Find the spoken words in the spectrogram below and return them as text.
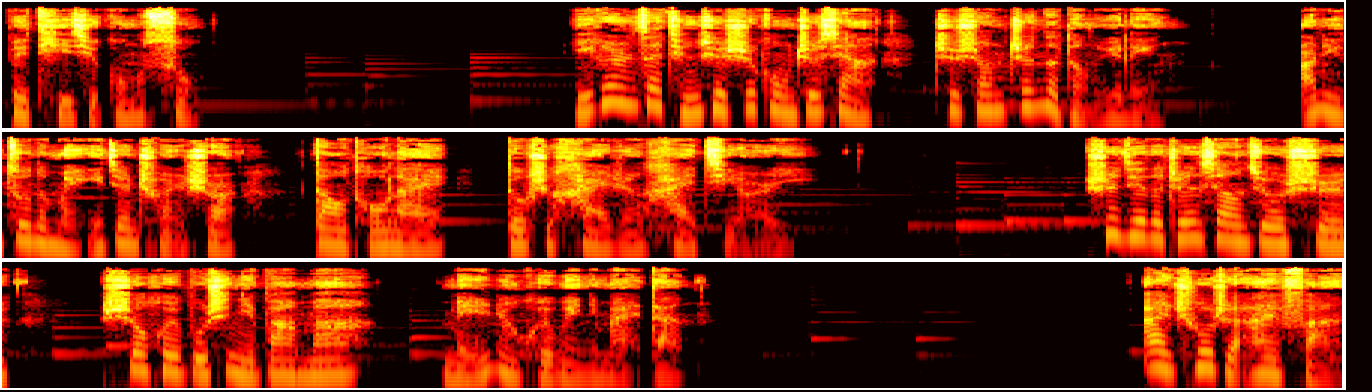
被提起公诉。一个人在情绪失控之下，智商真的等于零，而你做的每一件蠢事儿，到头来都是害人害己而已。世界的真相就是，社会不是你爸妈，没人会为你买单。爱出者爱返，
